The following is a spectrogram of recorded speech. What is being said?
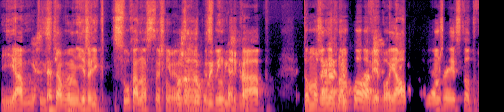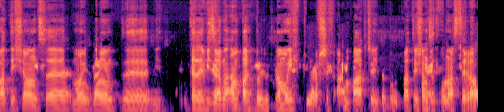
Ja Niestety. chciałbym, jeżeli słucha nas coś, nie wiem, może to jest Winter Cup, to może niech nam powie, bo ja wiem, że jest to 2000, moim zdaniem y, telewizor na ampach był już na moich pierwszych ampach, czyli to był 2012 rok,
